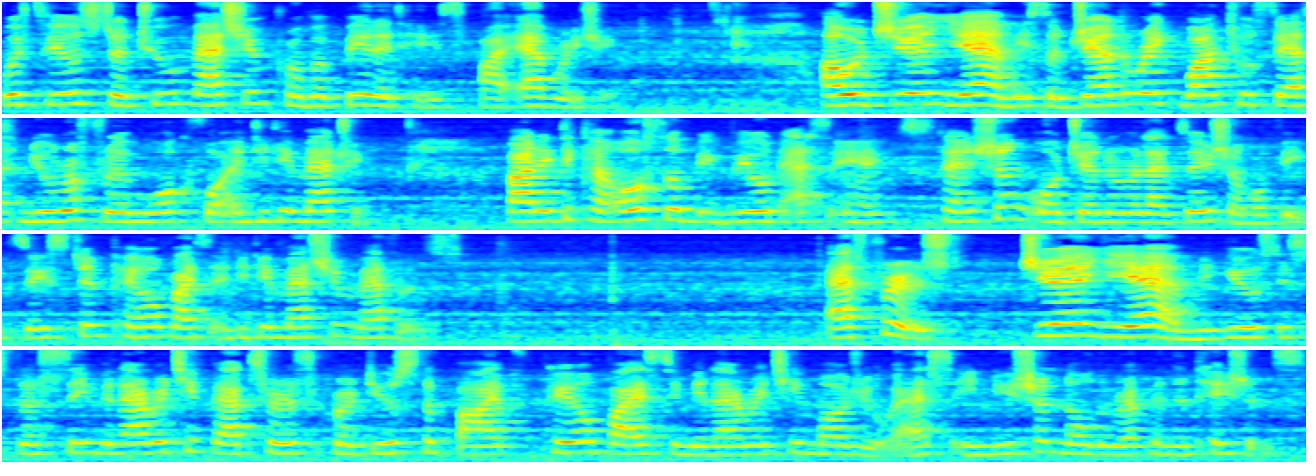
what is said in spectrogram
We fuse the two matching probabilities by averaging. Our GNEM is a generic one-to-set neural framework for entity matching, but it can also be viewed as an extension or generalization of existing pairwise entity matching methods. At first, GNEM uses the similarity vectors produced by pairwise similarity module as initial node representations.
